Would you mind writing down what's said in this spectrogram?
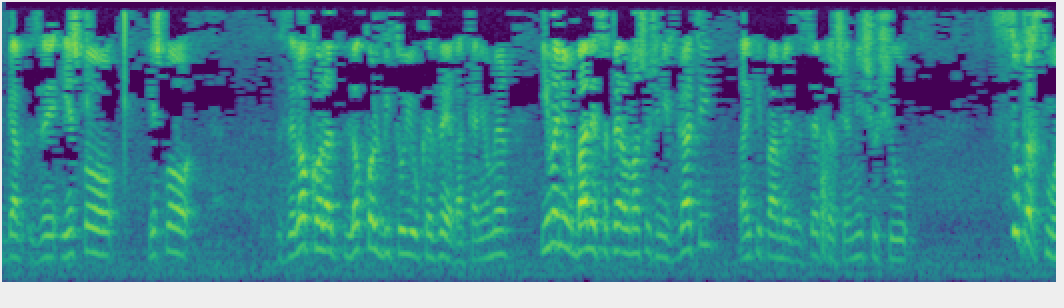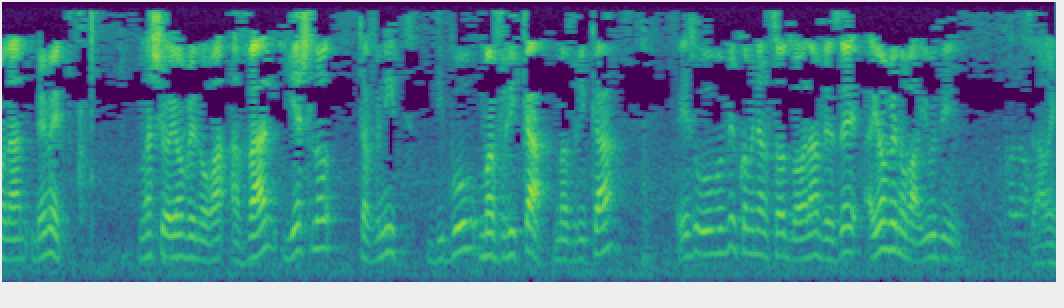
אגב, זה, יש פה, יש פה, זה לא כל, לא כל ביטוי הוא כזה, רק אני אומר, אם אני בא לספר על משהו שנפגעתי, ראיתי פעם איזה ספר של מישהו שהוא סופר שמאלן, באמת, משהו איום ונורא, אבל יש לו תבנית דיבור מבריקה, מבריקה. הוא מביא כל מיני הרצאות בעולם, וזה איום ונורא, יהודי, לצערי.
